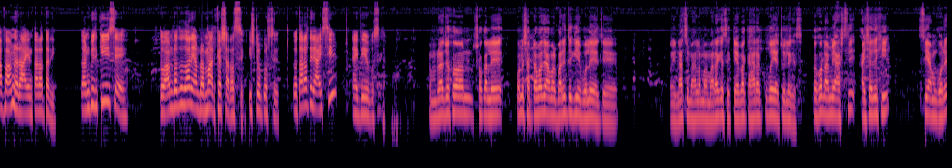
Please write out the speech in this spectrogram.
আফা, আপনারা আইন তাড়াতাড়ি। তো আমি কি হইছে? তো আমরা তো জানি আমরা মার ফেসার আছে স্টোর করছে। তো তাড়াতাড়ি আইছি, এই দিয়ে অবস্থা। আমরা যখন সকালে পনেরো সাতটা বাজে আমার বাড়িতে গিয়ে বলে যে, ওই নাচিমা হালাম্মা মারা গেছে, কে বা কাহারা কুবাইয়া চলে গেছে? তখন আমি আসছি, আইসা দেখি সিয়াম করে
